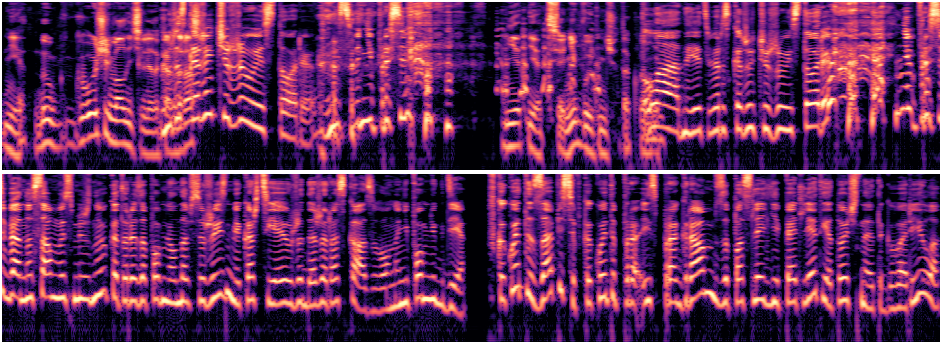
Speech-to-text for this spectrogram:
нет. Ну, очень волнительно это Ну, каждый раз. расскажи чужую историю. Не, не про себя. Нет, нет, все, не будет ничего такого. Ладно, я тебе расскажу чужую историю. Не про себя, но самую смешную, которую я запомнил на всю жизнь. Мне кажется, я ее уже даже рассказывала, но не помню где. В какой-то записи, в какой-то из программ за последние пять лет я точно это говорила.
